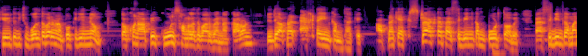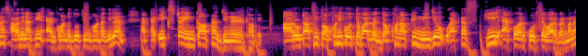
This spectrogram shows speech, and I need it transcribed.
কেউ তো কিছু বলতে পারে না, প্রকৃতির নিয়ম, তখন আপনি কুল সামলাতে পারবেন না। কারণ যদি আপনার একটা ইনকাম থাকে, আপনাকে এক্সট্রা একটা প্যাসিভ ইনকাম করতে হবে। প্যাসিভ ইনকাম মানে সারাদিন আপনি এক ঘণ্টা দু তিন ঘণ্টা দিলেন, একটা এক্সট্রা ইনকাম আপনার জেনারেট হবে। আর ওটা আপনি তখনই করতে পারবেন যখন আপনি নিজে একটা স্কিল অ্যাকোয়ার করতে পারবেন। মানে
